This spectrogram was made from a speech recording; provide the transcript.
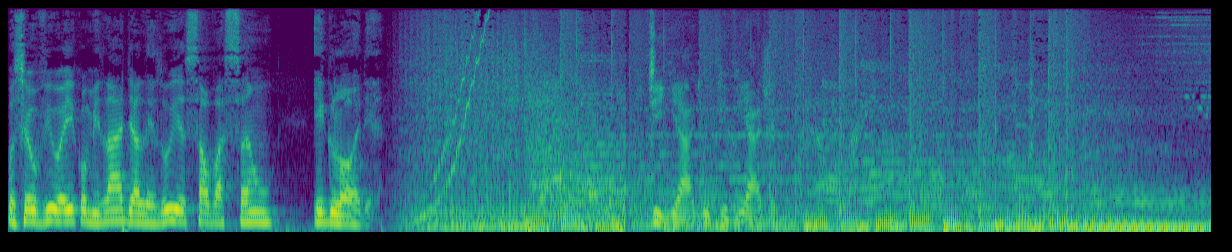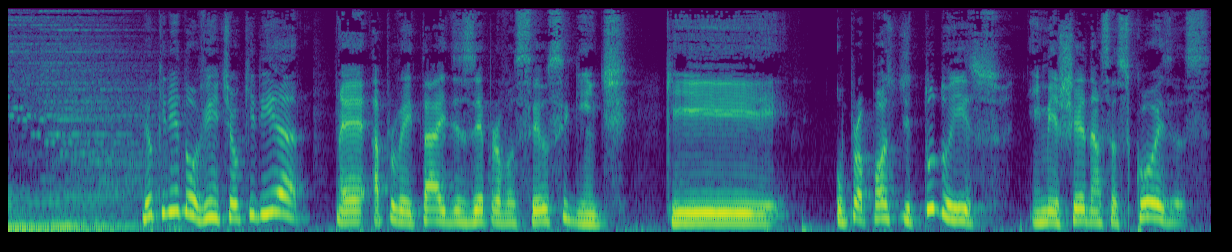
Você ouviu aí com milagre, aleluia, salvação e glória. Diário de viagem. Meu querido ouvinte, eu queria é, aproveitar e dizer para você o seguinte: que o propósito de tudo isso, em mexer nessas coisas,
